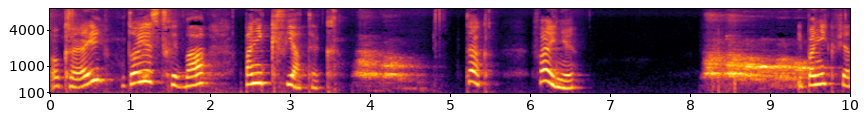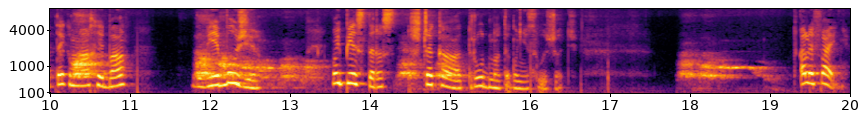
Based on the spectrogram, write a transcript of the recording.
Okej, okay. to jest chyba pani Kwiatek. Tak, fajnie. I pani Kwiatek ma chyba dwie buzie. Mój pies teraz szczeka, trudno tego nie słyszeć. Ale fajnie.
